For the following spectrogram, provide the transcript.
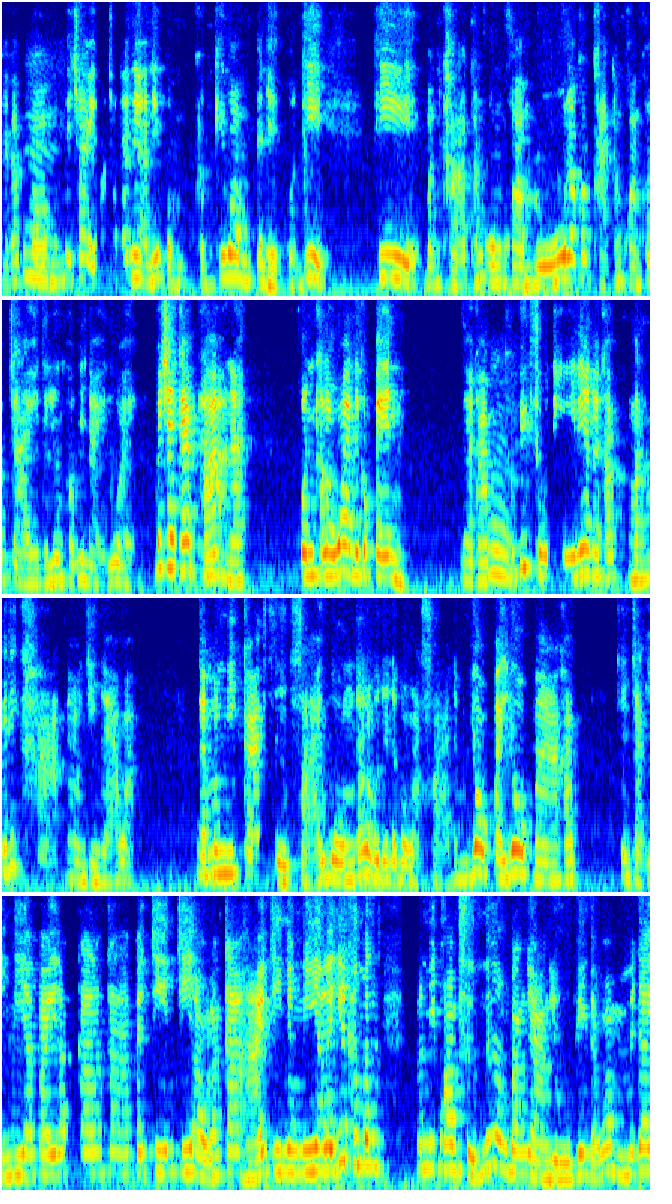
นะครับปลอมมันไม่ใช่เพราะฉะนั้นเนี่ยอันนี้ผมผมคิดว่ามันเป็นเหตุผลที่ที่มันขาดทั้งองค์ความรู้แล้วก็ขาดทั้งความเข้าใจในเรื่องพระวินัยด้วย ไม่ใช่แค่พระนะคนคารวะนี่ก็เป็นนะครับ คือภิกษุณีเนี่ยนะครับ มันไม่ได้ขาดนะจริงๆแล้วอะแต่มันมีการสืบสายวงถ้าเราไปดูในประวัติศาสตร์มันโยกไปโยกมาครับ เช่นจากอินเดียไปลังกาลังกาไปจีนจีนเอาลังกาหายจีนยังมีอะไรเงี้ยคือมันมันมีความสืบเนื่องบางอย่างอยู่ เพียงแต่ว่ามันไม่ได้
